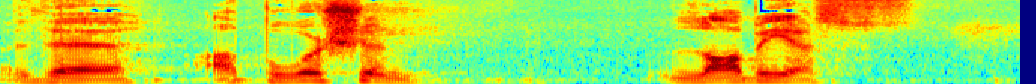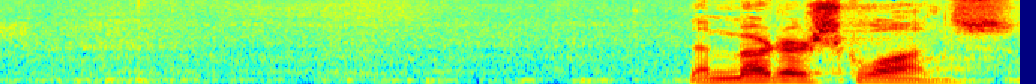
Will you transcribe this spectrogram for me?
the abortion lobbyists, the murder squads,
